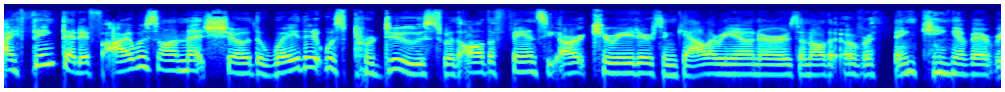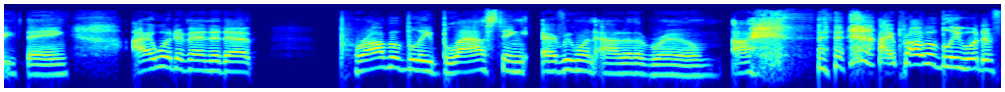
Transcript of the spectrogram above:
I think that if I was on that show, the way that it was produced with all the fancy art curators and gallery owners and all the overthinking of everything, I would have ended up probably blasting everyone out of the room. I I probably would have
